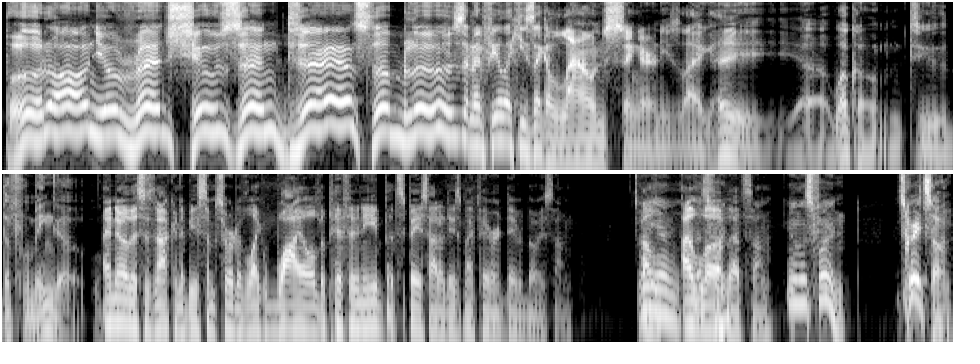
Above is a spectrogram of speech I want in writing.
"Put on your red shoes and dance the blues," and I feel like he's like a lounge singer, and he's like, "Hey, uh, welcome to the Flamingo." I know this is not going to be some sort of like wild epiphany, but Space Oddity is my favorite David Bowie song. Oh, I, yeah, I love fun. that song. Yeah, that's fun. It's a great song.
